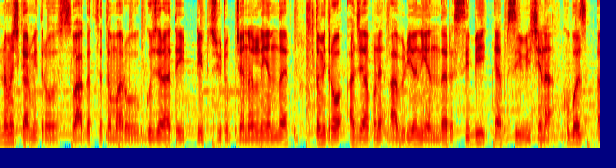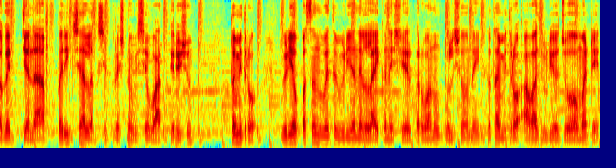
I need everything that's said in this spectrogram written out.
નમસ્કાર મિત્રો, સ્વાગત છે તમારું ગુજરાતી ટિપ્સ યુટ્યુબ ચેનલની અંદર. તો મિત્રો, આજે આપણે આ વિડીયોની અંદર સીબીએફસી વિશેના ખૂબ જ અગત્યના પરીક્ષાલક્ષી પ્રશ્નો વિશે વાત કરીશું. તો મિત્રો, વીડિયો પસંદ હોય તો વિડીયોને લાઇક અને શેર કરવાનું ભૂલશો નહીં. તથા મિત્રો, આવા જ વીડિયો જોવા માટે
